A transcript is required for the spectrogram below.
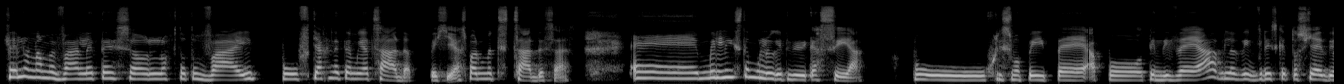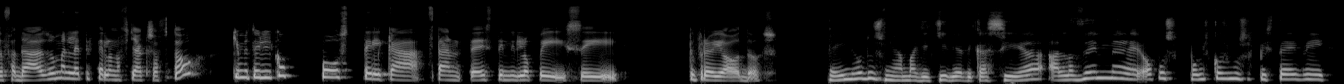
Θέλω να με βάλετε σε όλο αυτό το vibe που φτιάχνετε μια τσάντα. Π.χ. ας πάρουμε τις τσάντες σας. Ε, μιλήστε μου λίγο για τη διαδικασία που χρησιμοποιείτε από την ιδέα, δηλαδή βρίσκετε το σχέδιο φαντάζομαι, λέτε θέλω να φτιάξω αυτό και με το υλικό πώς τελικά φτάνετε στην υλοποίηση του προϊόντος. Ε, είναι όντως μια μαγική διαδικασία, αλλά δεν είναι όπως πολλοί κόσμος πιστεύει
